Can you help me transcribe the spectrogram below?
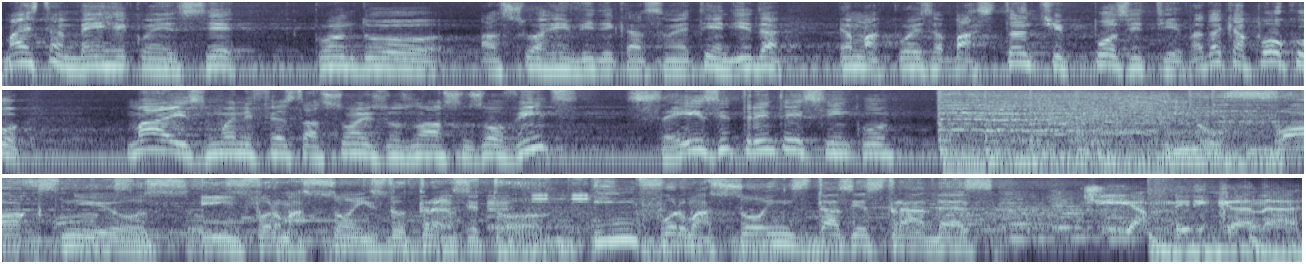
Mas também reconhecer quando a sua reivindicação é atendida é uma coisa bastante positiva. Daqui a pouco, mais manifestações dos nossos ouvintes, 6 e 35 No Fox News, informações do trânsito. Informações das estradas de Americana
